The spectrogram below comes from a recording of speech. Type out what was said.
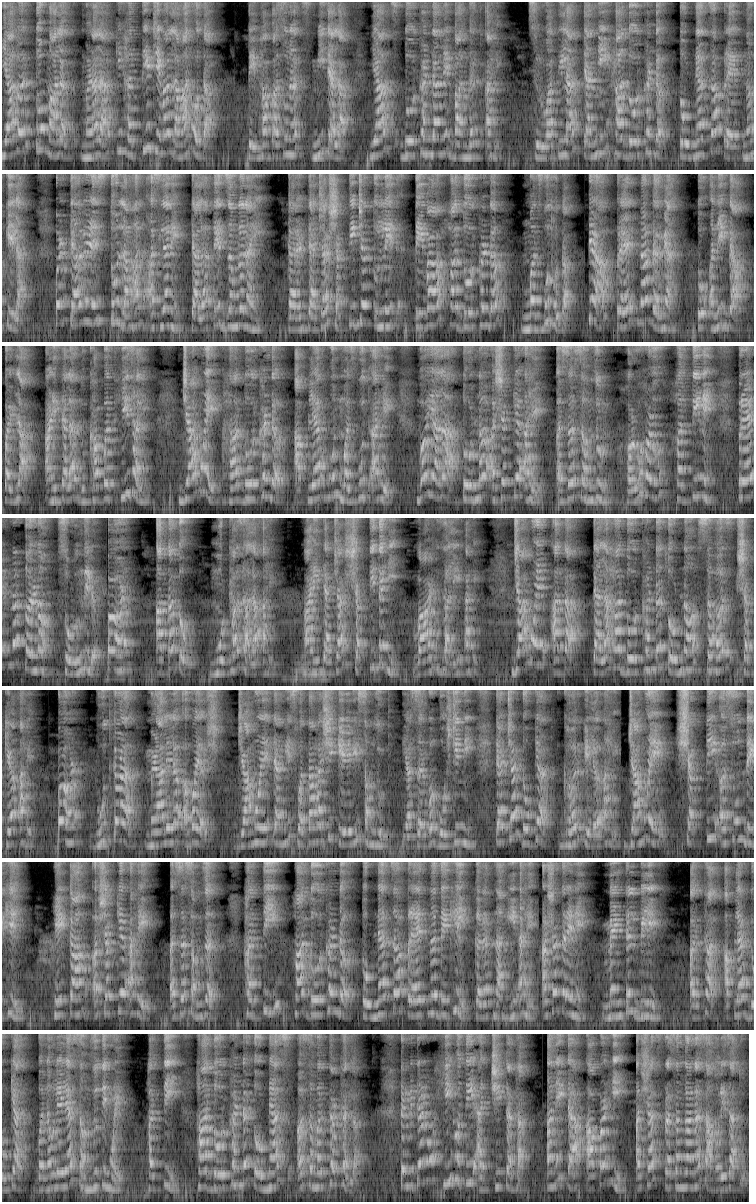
यावर तो मालक म्हणाला की हत्ती जेव्हा लहान होता तेव्हापासूनच मी त्याला याच दोरखंडाने बांधत आहे. सुरुवातीला त्यांनी हा दोरखंड तोडण्याचा प्रयत्न केला पण त्यावेळेस तो लहान असल्याने त्याला ते जमलं नाही कारण त्याच्या शक्तीच्या तुलनेत तेव्हा हा दोरखंड मजबूत होता. त्या प्रयत्नादरम्यान तो अनेकदा पडला आणि त्याला दुखापत ही झाली ज्यामुळे हा दोरखंड आपल्याहून मजबूत आहे व याला तोडणं अशक्य आहे असं समजून हळूहळू हत्तीने प्रयत्न करणं सोडून दिलं. पण आता तो मोठा झाला आहे आणि त्याच्या शक्तीतही वाढ झाली आहे. ज्यामुळे आता त्याला हा दोरखंड तोडणं सहज शक्य आहे. पण भूतकाळात मिळालेलं अपयश ज्यामुळे त्यांनी स्वतःशी केलेली समजूत या सर्व गोष्टींनी त्याच्या डोक्यात घर केलं आहे. ज्यामुळे शक्ती असून देखील हे काम अशक्य आहे असं समजत हत्ती हा दोरखंड तोडण्याचा प्रयत्न देखील करत नाही आहे. अशा तऱ्हेने मेंटल बिलीफ अर्थात आपल्या डोक्यात बनवलेल्या समजुतीमुळे हत्ती हा दोरखंड तोडण्यास असमर्थ ठरला. तर मित्रांनो ही होती आजची कथा. अनेकदा आपणही अशाच प्रसंगांना सामोरे जातो.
